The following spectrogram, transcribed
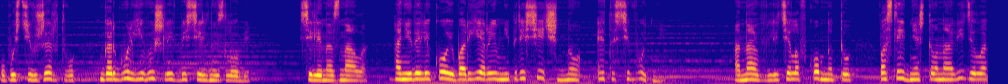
Упустив жертву, горгульи вышли в бессильной злобе. Селена знала, они далеко и барьеры им не пересечь, но это сегодня. Она влетела в комнату, последнее, что она видела,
